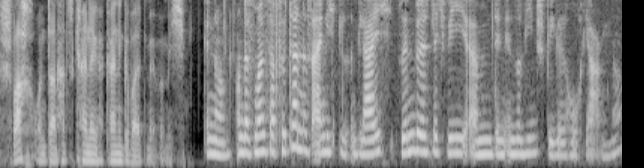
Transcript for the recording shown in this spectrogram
schwach und dann hat es keine, keine Gewalt mehr über mich. Genau. Und das Monster füttern ist eigentlich gleich sinnbildlich wie ähm, den Insulinspiegel hochjagen. Ne?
